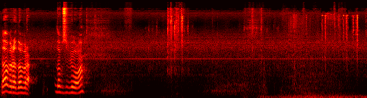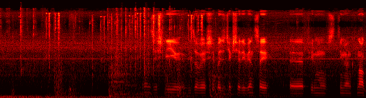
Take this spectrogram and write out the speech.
Dobra, dobra. Dobrze było. Więc jeśli widzowie, jeśli będziecie chcieli więcej e, filmów z Teamem Knock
